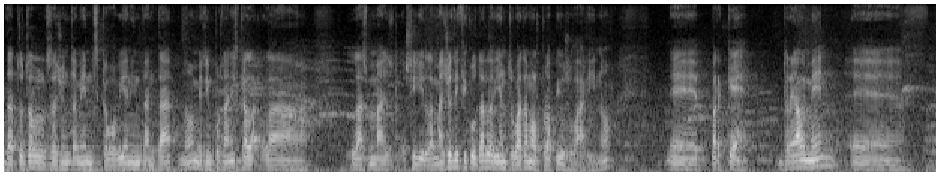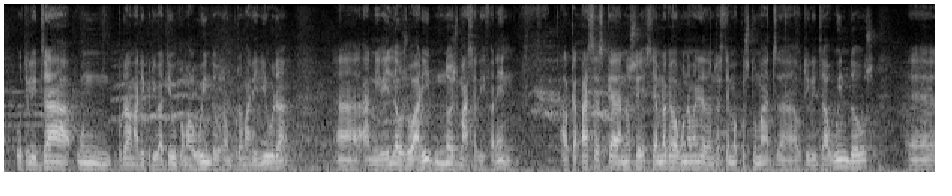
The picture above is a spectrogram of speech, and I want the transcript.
de tots els ajuntaments que ho havien intentat, no? més important és que la, la, les, o sigui, la major dificultat l'havien trobat amb el propi usuari. No? Eh, per què? Realment eh, utilitzar un programari privatiu com el Windows o un programari lliure a nivell d'usuari no és massa diferent. El que passa és que, no sé, sembla que d'alguna manera doncs, estem acostumats a utilitzar Windows, eh,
